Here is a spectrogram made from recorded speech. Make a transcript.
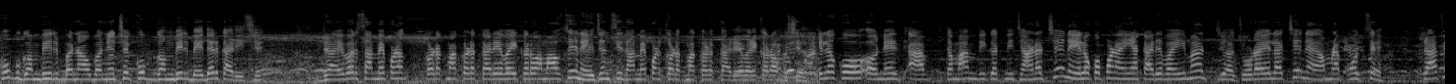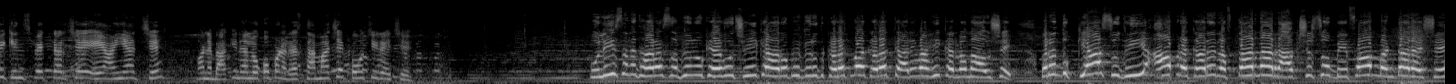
ખૂબ ગંભીર બનાવ બન્યો છે ખૂબ ગંભીર બેદરકારી છે. ડ્રાઈવર સામે પણ કડકમાં કડક કાર્યવાહી કરવામાં આવશે અને એજન્સી સામે પણ કડકમાં કડક કાર્યવાહી કરવામાં આવશે. એ લોકો અને આ તમામ વિગતની જાણ છે ને એ લોકો પણ અહીંયા કાર્યવાહીમાં જોડાયેલા છે ને હમણાં પહોંચશે. ટ્રાફિક ઇન્સ્પેક્ટર છે એ અહીંયા જ છે અને બાકીના લોકો પણ રસ્તામાં છે પહોંચી રહે છે. પોલીસ અને ધારાસભ્યોનું કહેવું છે કે આરોપી વિરુદ્ધ કડકમાં કડક કાર્યવાહી કરવામાં આવશે. પરંતુ ક્યાં સુધી આ પ્રકારે રફતારના રાક્ષસો બેફામ બનતા રહેશે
